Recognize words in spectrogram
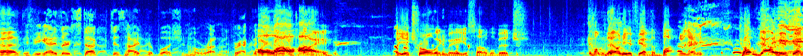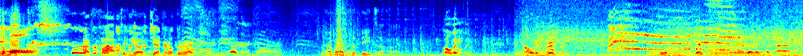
Uh, If you guys are stuck, just hide in a bush and I'll run practically. oh wow, hi. Are you trolling me, you son of a bitch? Come down here if you have the butt. Come down here if you have the balls. I fought in your general direction. The other door. I'm at the Pizza Hut. Oh wait. Oh wait, come here.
